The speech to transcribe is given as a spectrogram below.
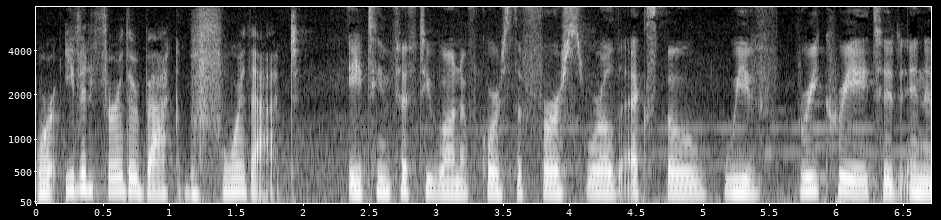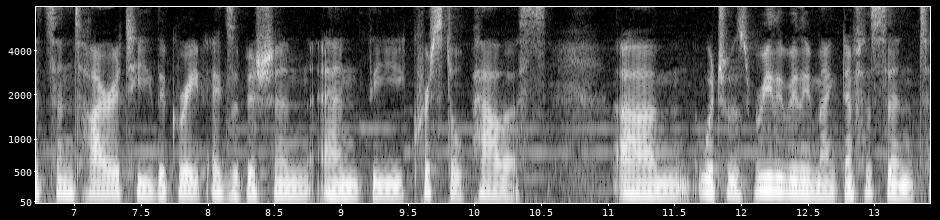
or even further back before that 1851, of course, the first World Expo, we've recreated in its entirety the Great Exhibition and the Crystal Palace, um, which was really, really magnificent.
